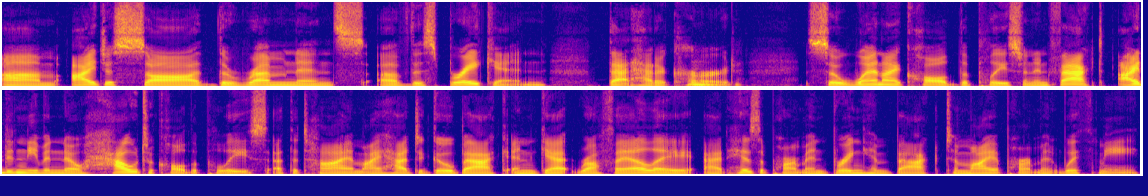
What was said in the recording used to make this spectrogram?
Um, I just saw the remnants of this break in that had hmm. occurred. Mm. So when I called the police, and in fact, I didn't even know how to call the police at the time. I had to go back and get Raffaele at his apartment, bring him back to my apartment with me,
